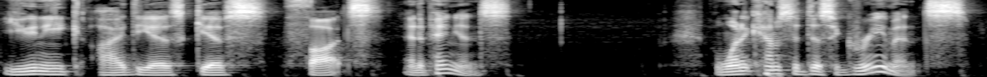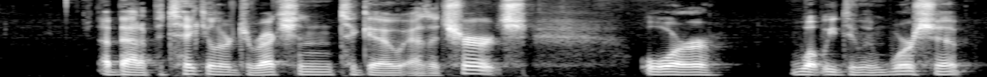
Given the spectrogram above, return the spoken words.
unique ideas, gifts, thoughts, and opinions. But when it comes to disagreements about a particular direction to go as a church, or what we do in worship,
